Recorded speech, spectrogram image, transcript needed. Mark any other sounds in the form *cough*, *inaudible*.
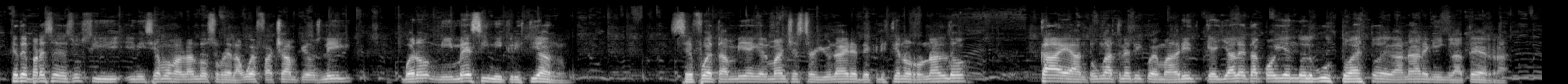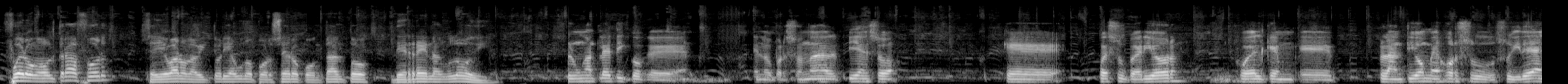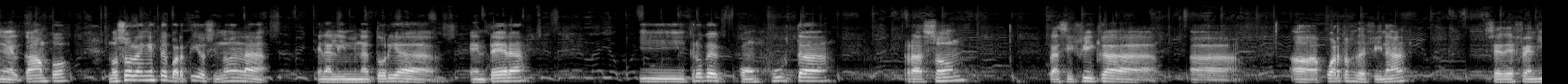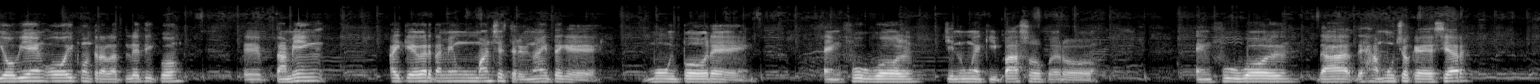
¿Qué te parece, Jesús, si iniciamos hablando sobre la UEFA Champions League? Bueno, ni Messi ni Cristiano. Se fue también el Manchester United de Cristiano Ronaldo. Cae ante un Atlético de Madrid que ya le está cogiendo el gusto a esto de ganar en Inglaterra. Fueron a Old Trafford se llevaron la victoria 1 por 0 con tanto de Renan Lodi. Un Atlético que en lo personal pienso que fue superior, fue el que eh, planteó mejor su, idea en el campo, no solo en este partido, sino en la, en la eliminatoria entera. Y creo que con justa razón clasifica a, a cuartos de final se defendió bien hoy contra el Atlético. Eh, también hay que ver también un Manchester United que muy pobre en, fútbol, tiene un equipazo, pero en fútbol da, deja mucho que desear.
